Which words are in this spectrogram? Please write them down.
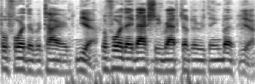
before they're retired. Yeah. Before they've actually wrapped up everything. But Yeah.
